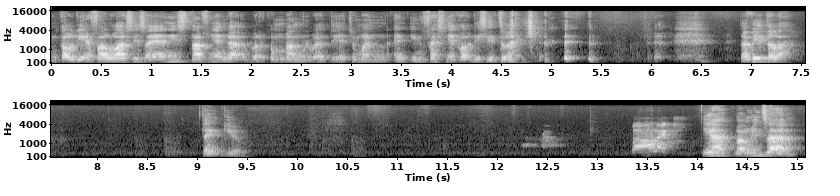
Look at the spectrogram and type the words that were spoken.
Yang kalau dievaluasi saya nih staffnya nggak berkembang berarti ya, cuman investnya kok di situ aja. Tapi itulah. Thank you. Bang Alex. Iya, Bang Winsar.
